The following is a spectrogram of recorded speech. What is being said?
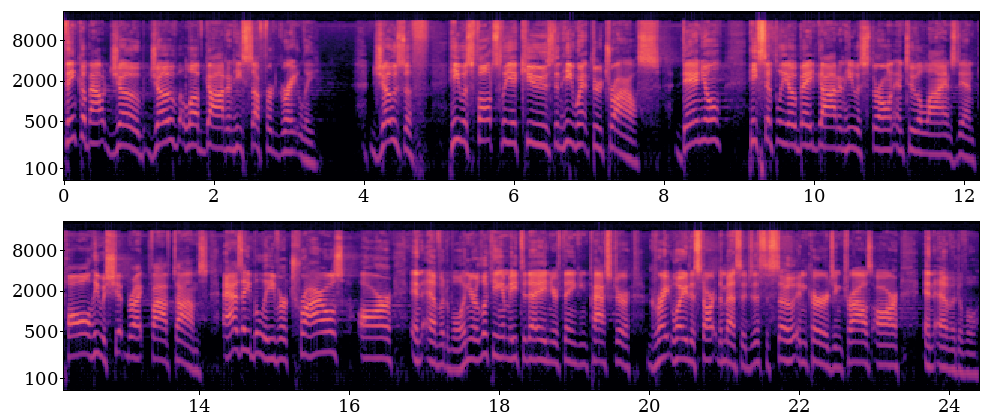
think about Job. Job loved God and he suffered greatly. Joseph, he was falsely accused and he went through trials. Daniel, he simply obeyed God and he was thrown into a lion's den. Paul, he was shipwrecked five times. As a believer, trials are inevitable. And you're looking at me today and you're thinking, Pastor, great way to start the message. This is so encouraging. Trials are inevitable.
